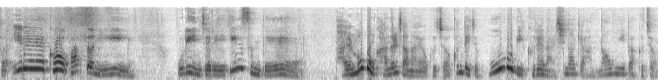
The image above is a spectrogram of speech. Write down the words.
자, 이래 그어 봤더니 우리 이제 레깅스인데 발목은 가늘잖아요. 그죠? 근데 이제 무릎이 그래 날씬하게 안 나옵니다. 그죠?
